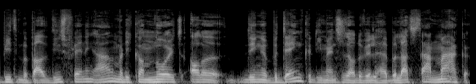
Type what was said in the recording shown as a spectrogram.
biedt een bepaalde dienstverlening aan... maar die kan nooit alle dingen bedenken die mensen zouden willen hebben. Laat staan maken.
